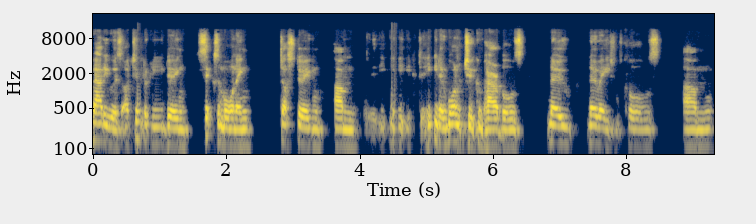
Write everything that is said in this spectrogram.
valuers are typically doing six a morning, just doing um, you know one or two comparables, no no agents calls, um,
